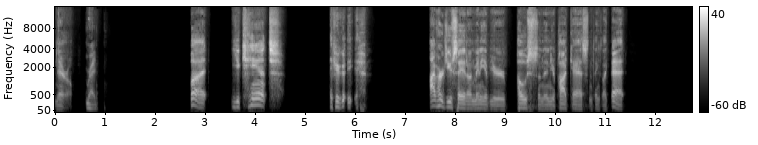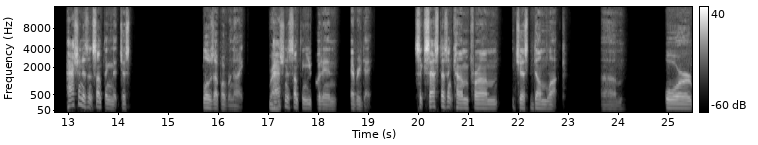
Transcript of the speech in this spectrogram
narrow. Right. But you can't, if you're, I've heard you say it on many of your posts and in your podcasts and things like that. Passion isn't something that just blows up overnight. Right. Passion is something you put in every day. Success doesn't come from just dumb luck. Um, or,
